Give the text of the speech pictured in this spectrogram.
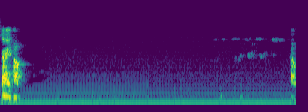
ใช่ครับ ครับ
